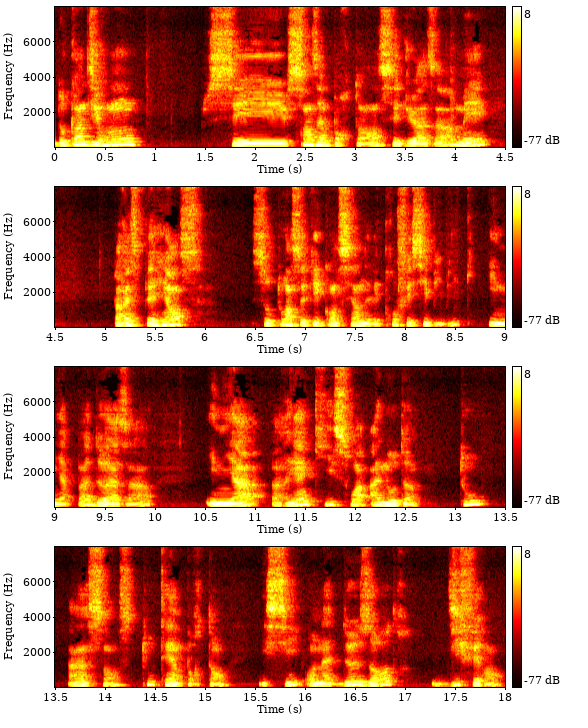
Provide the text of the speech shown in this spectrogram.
D'aucuns diront c'est sans importance, c'est du hasard, mais par expérience, surtout en ce qui concerne les prophéties bibliques, il n'y a pas de hasard, il n'y a rien qui soit anodin. Tout a un sens, tout est important. Ici, on a deux ordres différents.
